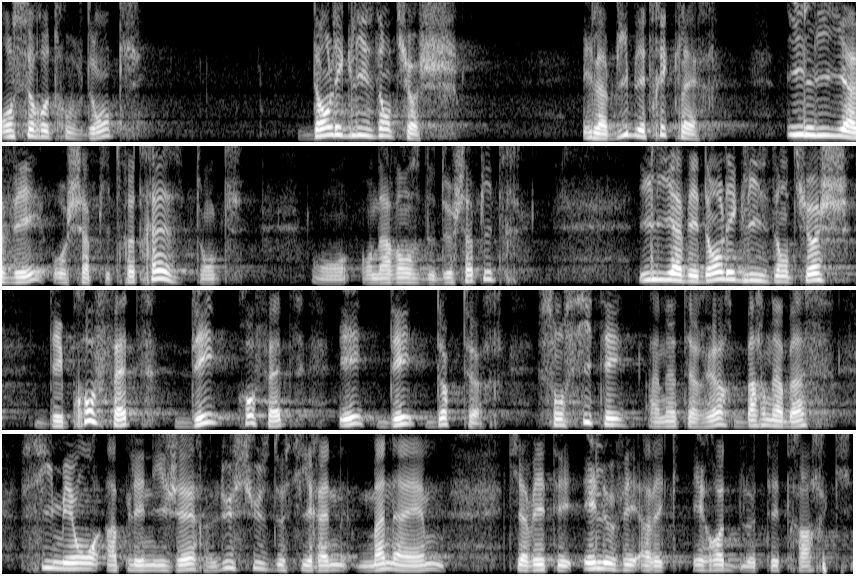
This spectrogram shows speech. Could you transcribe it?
On se retrouve donc dans l'église d'Antioche. Et la Bible est très claire. Il y avait au chapitre 13, donc on, avance de deux chapitres, il y avait dans l'église d'Antioche des prophètes, des prophètes et des docteurs. Sont cités à l'intérieur Barnabas, Siméon appelé Niger, Lucius de Cyrène, Manahem, qui avait été élevé avec Hérode le tétrarque,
